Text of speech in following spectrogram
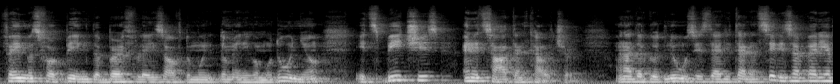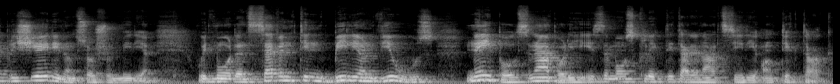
famous for being the birthplace of Domenico Modugno, its beaches, and its art and culture. Another good news is that Italian cities are very appreciated on social media. With more than 17 billion views, Naples, Napoli, is the most clicked Italian art city on TikTok,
